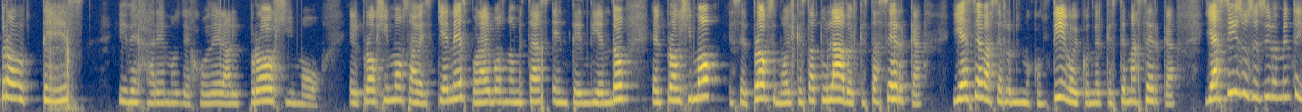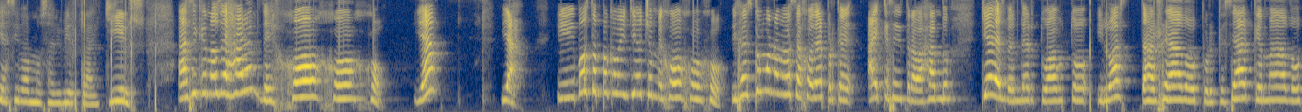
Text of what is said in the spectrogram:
rebrotes y dejaremos de joder al prójimo. El prójimo, ¿sabes quién es? Por ahí vos no me estás entendiendo. El prójimo es el próximo, el que está a tu lado, el que está cerca. Y ese va a ser lo mismo contigo y con el que esté más cerca. Y así sucesivamente y así vamos a vivir tranquilos. Así que nos dejaron de jo, jo. ¿Ya? Ya. Y vos tampoco 28 me jo, jo, jo. Y sabes cómo no me vas a joder porque hay que seguir trabajando. Quieres vender tu auto y lo has tarreado porque se ha quemado,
